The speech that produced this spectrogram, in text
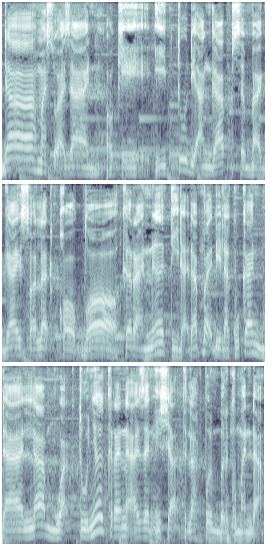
dah masuk azan okey itu dianggap sebagai solat qadha kerana tidak dapat dilakukan dalam waktunya kerana azan isyak telah pun berkumandang.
